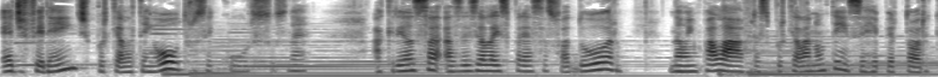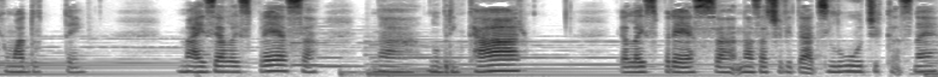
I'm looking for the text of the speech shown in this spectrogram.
é diferente porque ela tem outros recursos, né? A criança, às vezes, ela expressa sua dor não em palavras, porque ela não tem esse repertório que um adulto tem, mas ela expressa na, no brincar, ela expressa nas atividades lúdicas, né?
